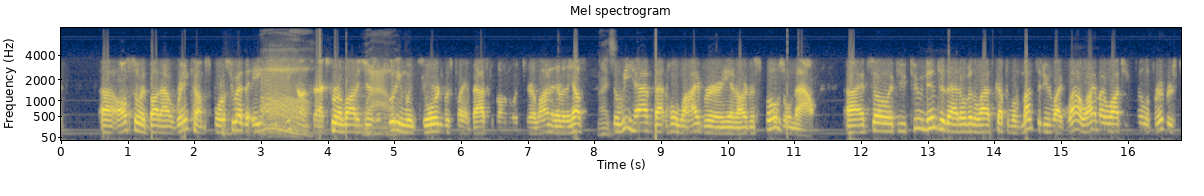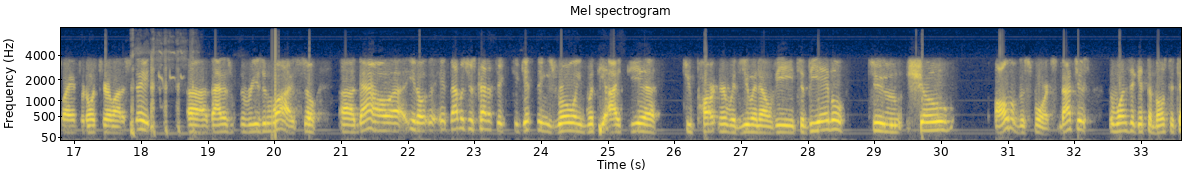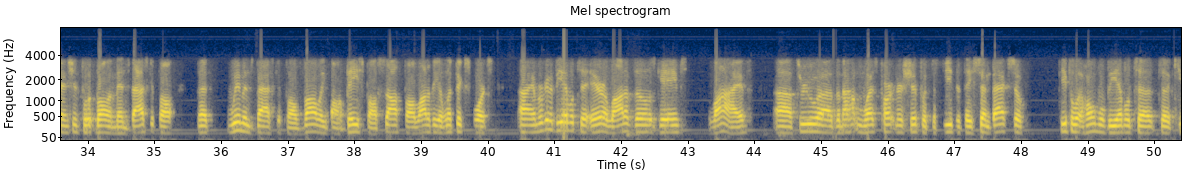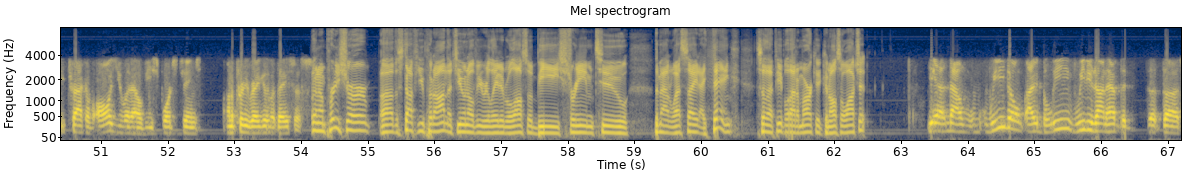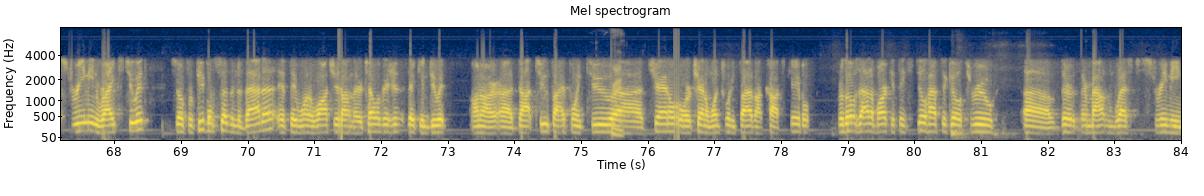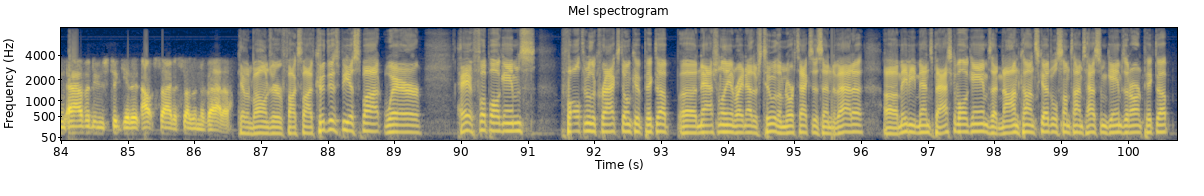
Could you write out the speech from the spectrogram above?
uh, also had bought out Raycom Sports, who had the ACC contracts for a lot of years, including when Jordan was playing basketball in North Carolina and everything else. So we have that whole library at our disposal now. Uh, and so if you tuned into that over the last couple of months and you're like, wow, why am I watching Philip Rivers playing for North Carolina State? uh, that is the reason why. So uh, now, uh, you know, it, that was just kind of to, to get things rolling with the idea to partner with UNLV to be able to show all of the sports, not just the ones that get the most attention, football and men's basketball, but women's basketball, volleyball, baseball, softball, a lot of the Olympic sports. Uh, and we're going to be able to air a lot of those games live uh, through uh, the Mountain West partnership with the feed that they send back. So people at home will be able to, to keep track of all UNLV sports teams on a pretty regular basis. And I'm pretty sure uh, the stuff you put on that's UNLV related will also be streamed to the Mountain West site, I think, so that people out of market can also watch it. Yeah, now we don't. I believe we do not have the, the the streaming rights to it. So for people in Southern Nevada, if they want to watch it on their televisions, they can do it on our uh, dot two five point two uh, channel or channel one twenty five on Cox Cable. For those out of market, they still have to go through uh, their their Mountain West streaming avenues to get it outside of Southern Nevada. Kevin Bollinger, Fox 5. Could this be a spot where, hey, if football games fall through the cracks, don't get picked up uh, nationally, and right now there's two of them, North Texas and Nevada, uh, maybe men's basketball games, that non-con schedule sometimes has some games that aren't picked up?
